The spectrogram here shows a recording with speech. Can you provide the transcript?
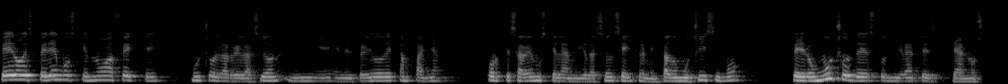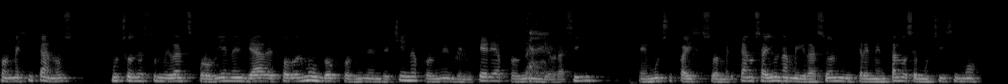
pero esperemos que no afecte mucho la relación ni en el periodo de campaña, porque sabemos que la migración se ha incrementado muchísimo, pero muchos de estos migrantes ya no son mexicanos Muchos de estos migrantes provienen ya de todo el mundo, provienen de China, provienen de Nigeria, provienen de Brasil, en muchos países sudamericanos. Hay una migración incrementándose muchísimo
